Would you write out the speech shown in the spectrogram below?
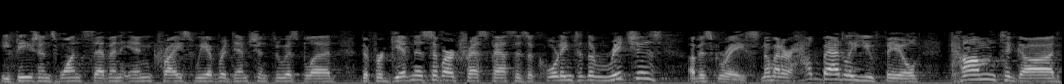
Ephesians 1 7, in Christ we have redemption through his blood, the forgiveness of our trespasses according to the riches of his grace. No matter how badly you failed, come to God,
